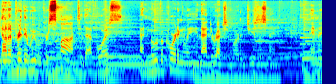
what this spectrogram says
God, I pray that we would respond to that voice and move accordingly in that direction, Lord, in Jesus' name. Amen. Amen.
